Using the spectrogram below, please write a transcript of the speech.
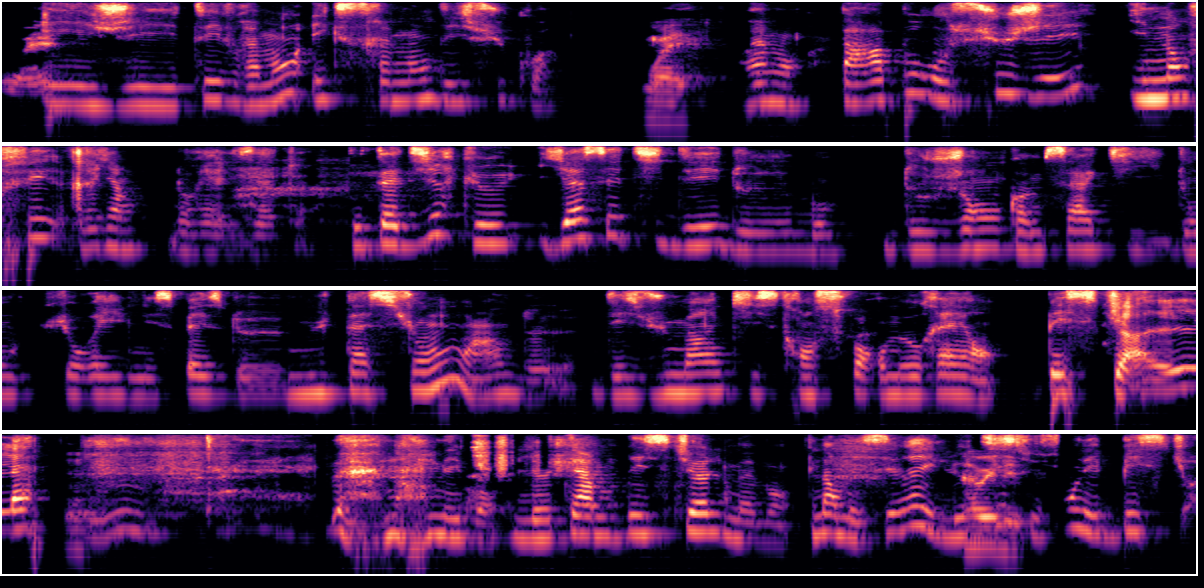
Ouais. et j'ai été vraiment extrêmement déçue, quoi. Ouais. Vraiment. Par rapport au sujet, il n'en fait rien, le réalisateur. C'est-à-dire qu'il y a cette idée de bon, de gens comme ça qui donc qui auraient une espèce de mutation, hein, de des humains qui se transformeraient en bestioles. Mmh. Non, mais bon, le terme bestiole, mais bon. Non, mais c'est vrai, ils le Ah oui, les ce sont les bestioles,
